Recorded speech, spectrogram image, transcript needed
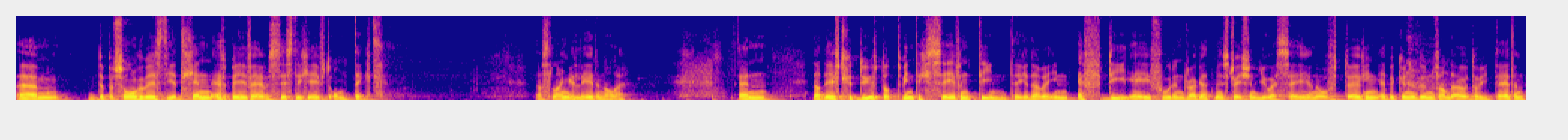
ehm, de persoon geweest die het gen RP65 heeft ontdekt. Dat is lang geleden al. Hè? En dat heeft geduurd tot 2017, tegen dat we in FDA, Food and Drug Administration USA, een overtuiging hebben kunnen doen van de autoriteiten.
